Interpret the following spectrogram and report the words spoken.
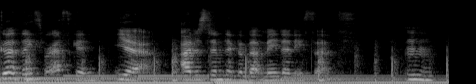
Good, thanks for asking. Yeah, I just didn't think that that made any sense. Mm-hmm.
